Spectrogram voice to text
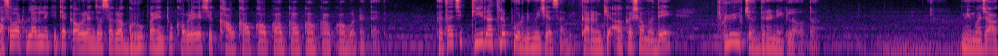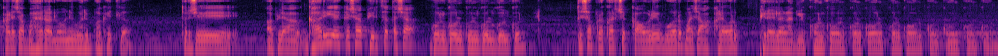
असं वाटू लागलं की त्या कावळ्यांचा सगळा ग्रुप आहे तो कावळे असे खाव खाव खाव खाव खाव खाव खाव खाव वटत आहेत. कदाचित ती रात्र पौर्णिमेची असावी कारण की आकाशामध्ये फुल चंद्र निघला होता मी माझ्या आखाड्याच्या बाहेर आलो आणि वर बघितलं तर जे आपल्या घारी कशा फिरतात तशा गोल गोल गोल गोल गोल गोल तशा प्रकारचे कावळे वर माझ्या आखाड्यावर फिरायला लागले गोल गोल गोल गोल गोल गोल गोल गोल गोल गोल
